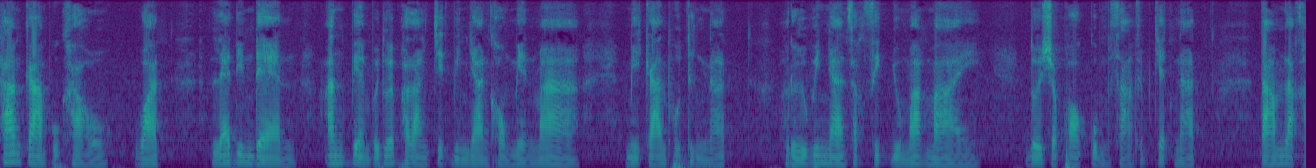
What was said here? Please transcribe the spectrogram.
ท่ามกลางภูเขา วัด และดินแดนอันเปลี่ยนไปด้วยพลังจิตวิญญาณของเมียนมา มีการพูดถึงนัด หรือวิญญาณศักดิ์สิทธิ์อยู่มากมาย โดยเฉพาะกลุ่ม 37 นัด ตามหลักค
